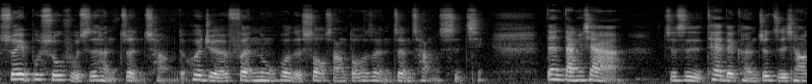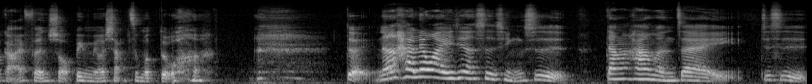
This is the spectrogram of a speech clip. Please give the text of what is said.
所以不舒服是很正常的，会觉得愤怒或者受伤都是很正常的事情。但当下就是 Ted 可能就只想要赶快分手，并没有想这么多。对，然后还有另外一件事情是，当他们在就是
